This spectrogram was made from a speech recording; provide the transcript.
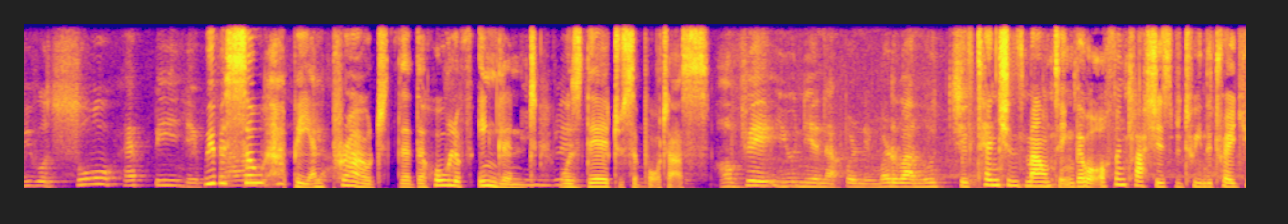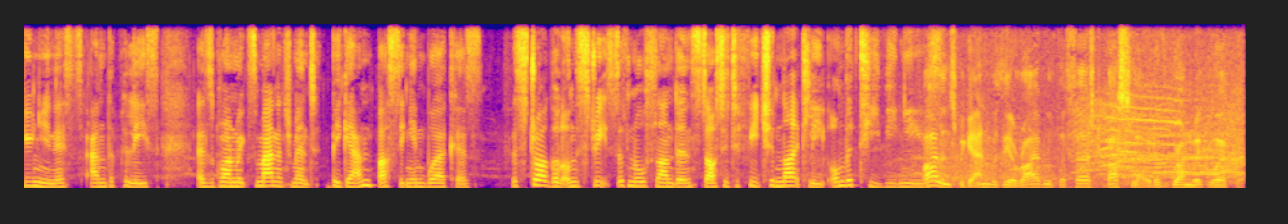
We were so happy, we were so happy and proud that the whole of England, was there to support us. With tensions mounting, there were often clashes between the trade unionists and the police as Grunwick's management began busing in workers. The struggle on the streets of North London started to feature nightly on the TV news. Violence began with the arrival of the first busload of Grunwick workers.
